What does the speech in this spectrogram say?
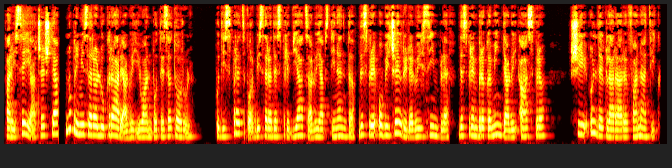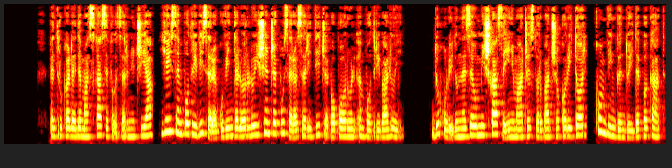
Fariseii aceștia nu primiseră lucrarea lui Ioan Botezătorul. Cu dispreț vorbiseră despre viața lui abstinentă, despre obiceiurile lui simple, despre îmbrăcămintea lui aspră și îl declarară fanatic. Pentru că le demascase fățărnicia, ei se împotriviseră cuvintelor lui și începuseră să ridice poporul împotriva lui. Duhul lui Dumnezeu mișcase inima acestor batjocoritori, convingându-i de păcat.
